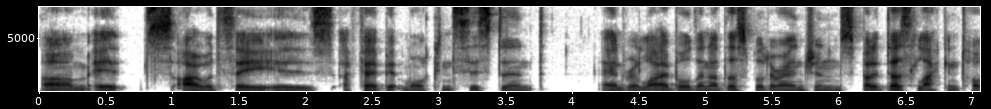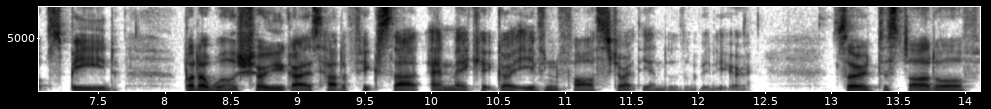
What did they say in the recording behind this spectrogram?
Um, it's, I would say, is a fair bit more consistent and reliable than other splitter engines, but it does lack in top speed, but I will show you guys how to fix that and make it go even faster at the end of the video. So to start off,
